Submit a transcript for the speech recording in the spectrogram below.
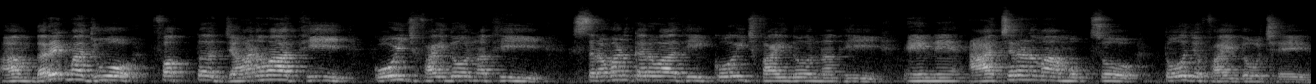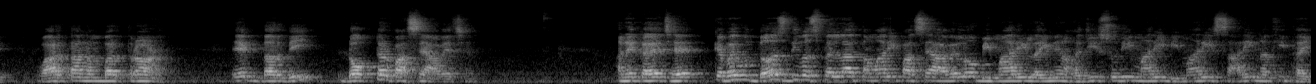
આમ દરેકમાં જુઓ, ફક્ત જાણવાથી કોઈ જ ફાયદો નથી. શ્રવણ કરવાથી કોઈ જ ફાયદો નથી. એને આચરણમાં મૂકશો તો જ ફાયદો છે. વાર્તા નંબર ત્રણ. એક દર્દી ડોક્ટર પાસે આવે છે અને કહે છે કે ભાઈ, હું દસ દિવસ પહેલા તમારી પાસે આવેલો બીમારી લઈને હજી સુધી મારી બીમારી સારી નથી થઈ.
